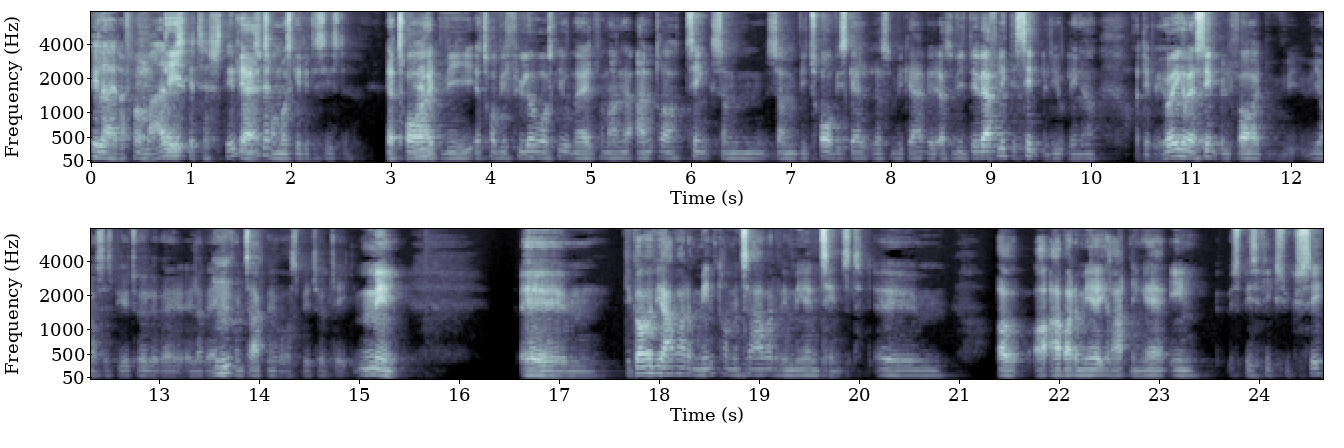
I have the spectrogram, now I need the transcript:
Eller er der for meget, det, vi skal tage stilling Ja, jeg til? tror måske, det er det sidste. Jeg tror, Ja. at vi, jeg tror, vi fylder vores liv med alt for mange andre ting, som, som vi tror, vi skal, eller som vi gerne vil. Altså, vi, det er i hvert fald ikke det simple liv længere. Og det behøver ikke at være simpelt for, at vi, vi også er spirituelle, eller- eller være mm. i kontakt med vores spiritualitet. Men øhm, det kan godt være, at vi arbejder mindre, men så arbejder vi mere intenst. Øhm, og, og arbejder mere i retning af en specifik succes,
